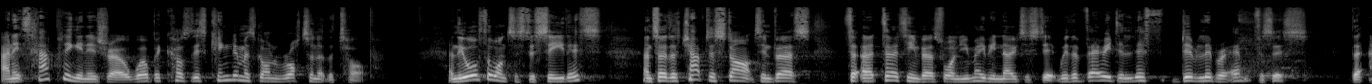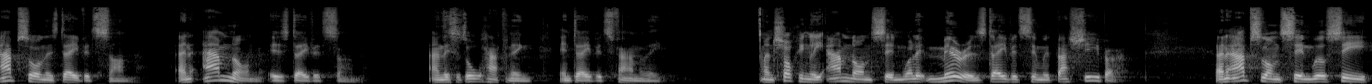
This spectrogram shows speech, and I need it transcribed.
And it's happening in Israel, well, because this kingdom has gone rotten at the top. And the author wants us to see this. And so the chapter starts in verse uh, 13, verse 1. You maybe noticed it with a very deliberate emphasis that Absalom is David's son and Amnon is David's son. And this is all happening in David's family. And shockingly, Amnon's sin, well, it mirrors David's sin with Bathsheba. And Absalom's sin, we'll see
